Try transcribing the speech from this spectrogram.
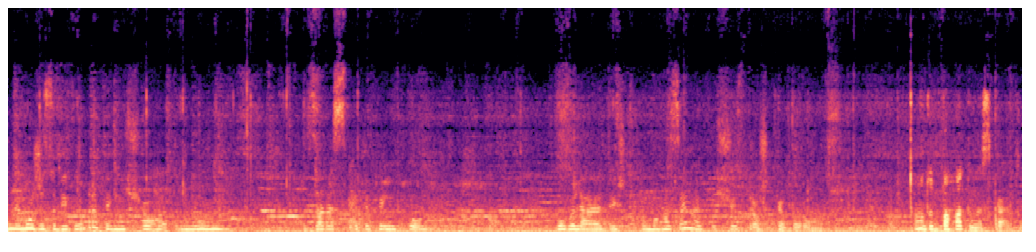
не можу собі вибрати нічого, тому зараз потихеньку погуляю трішки по магазинах і щось трошки оберу. Ну, тут багато насправді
